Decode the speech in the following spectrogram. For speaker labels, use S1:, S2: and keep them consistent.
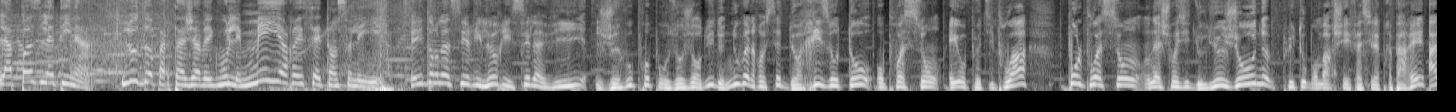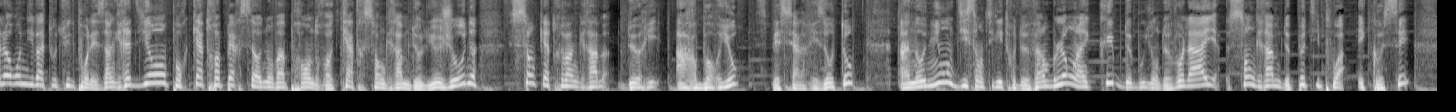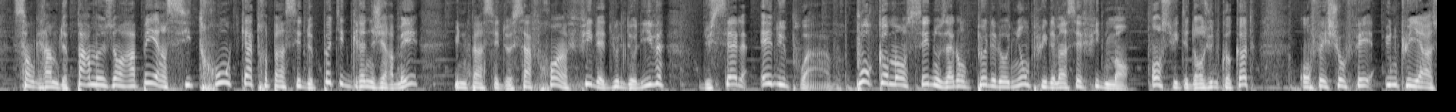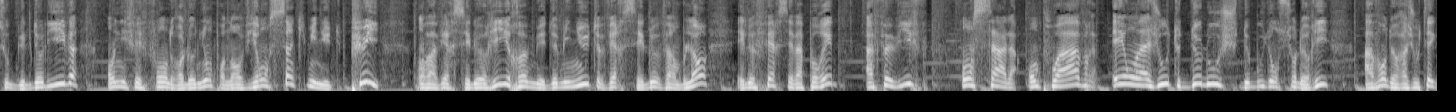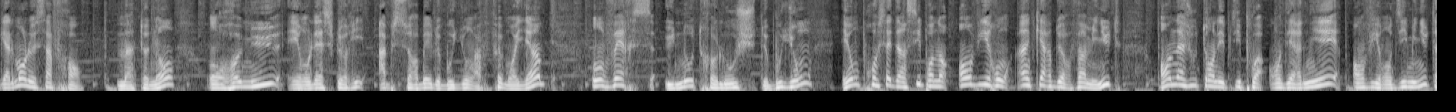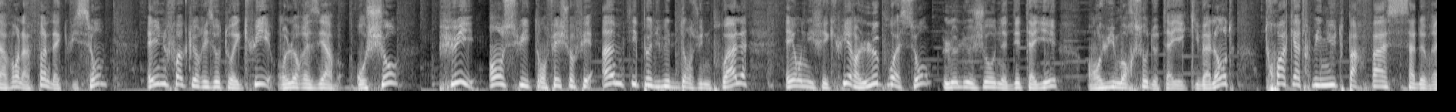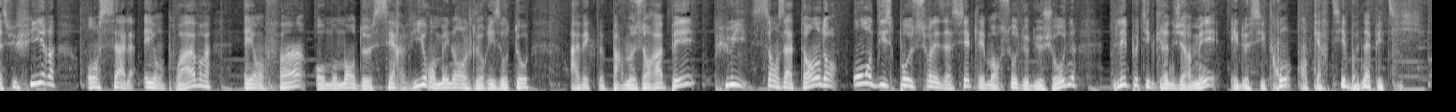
S1: la pause latina. Ludo partage avec vous les meilleures recettes ensoleillées.
S2: Et dans la série Le riz, c'est la vie, je vous propose aujourd'hui de nouvelles recettes de risotto au poisson et aux petits pois. Pour le poisson, on a choisi du lieu jaune, plutôt bon marché et facile à préparer. Alors on y va tout de suite pour les ingrédients. Pour 4 personnes, on va prendre 400 g de lieu jaune, 180 g de riz arborio, spécial risotto, un oignon, 10 centilitres de vin blanc, un cube de bouillon de volaille, 100 g de petits pois écossais, 100 g de parmesan râpé, un citron, 4 pincées de petites graines germées, une pincée de safran, un filet d'huile d'olive, du sel et du poivre. Pour commencer, nous allons peler l'oignon puis l'émincer finement. Ensuite, dans une cocotte, on fait chauffer une cuillère à soupe d'huile d'olive, on y fait fondre l'oignon pendant environ 5 minutes. Puis, on va verser le riz, remuer 2 minutes, verser le vin blanc et le faire s'évaporer à feu vif. On sale, on poivre et on ajoute deux louches de bouillon sur le riz avant de rajouter également le safran. Maintenant, on remue et on laisse le riz absorber le bouillon à feu moyen. On verse une autre louche de bouillon et on procède ainsi pendant environ un quart d'heure 20 minutes en ajoutant les petits pois en dernier, environ 10 minutes avant la fin de la cuisson. Et une fois que le risotto est cuit, on le réserve au chaud puis ensuite, on fait chauffer un petit peu d'huile dans une poêle et on y fait cuire le poisson, le lieu jaune détaillé en 8 morceaux de taille équivalente. 3-4 minutes par face, ça devrait suffire. On sale et on poivre. Et enfin, au moment de servir, on mélange le risotto avec le parmesan râpé. Puis, sans attendre, on dispose sur les assiettes les morceaux de lieu jaune, les petites graines germées et le citron en quartier. Bon appétit.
